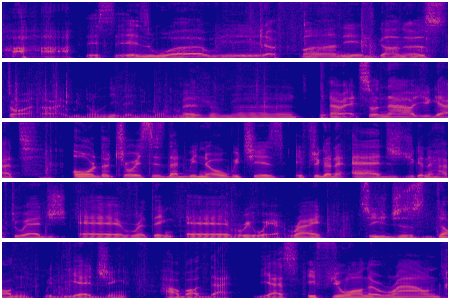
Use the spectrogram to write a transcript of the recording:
Ha ha. This is where we, the fun is gonna start. All right. We don't need any more measurement. All right. So now you got all the choices that we know, which is if you're gonna edge, you're gonna have to edge everything everywhere, right? So you're just done with the edging. How about that? Yes. If you want to round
